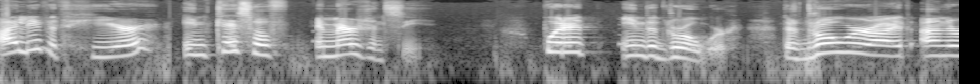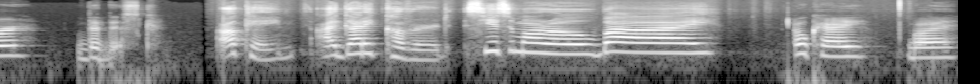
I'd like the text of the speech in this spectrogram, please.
I leave it here in case of emergency. Put it in the drawer. The drawer right under the desk. Okay, I got it covered. See you tomorrow. Bye. Okay, bye.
